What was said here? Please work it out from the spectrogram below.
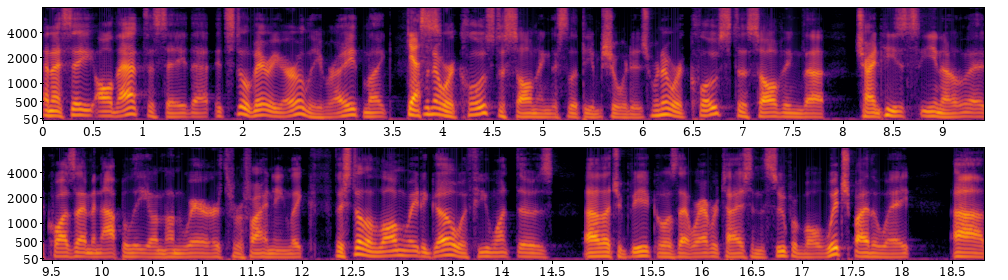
And I say all that to say that it's still very early, right? Like, yes. we're nowhere close to solving this lithium shortage. We're nowhere close to solving the Chinese, you know, quasi monopoly on, on rare earth refining. Like, there's still a long way to go if you want those uh, electric vehicles that were advertised in the Super Bowl, which, by the way, uh,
